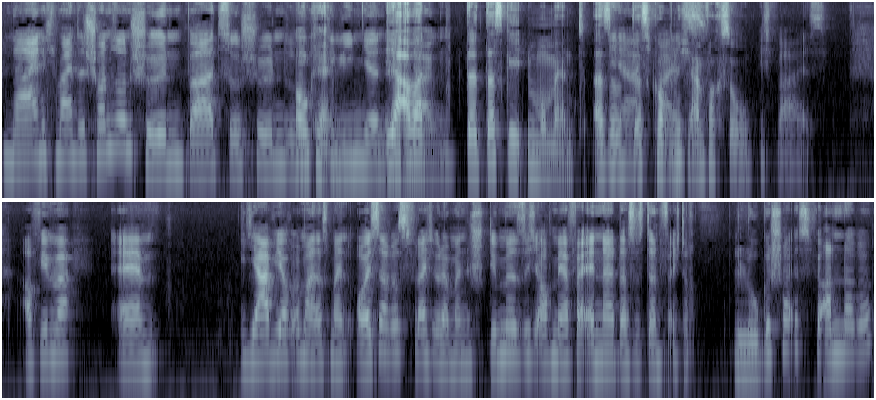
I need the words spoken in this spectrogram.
Nein, ich meinte schon so einen schönen Bart, so schön so Okay. die Linien Ja, aber entlang. da, das geht einen Moment. Also Ja, das kommt nicht weiß. einfach so. Ich weiß. Auf jeden Fall, ähm, ja, wie auch immer, dass mein Äußeres vielleicht oder meine Stimme sich auch mehr verändert, dass es dann vielleicht auch logischer ist für andere.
